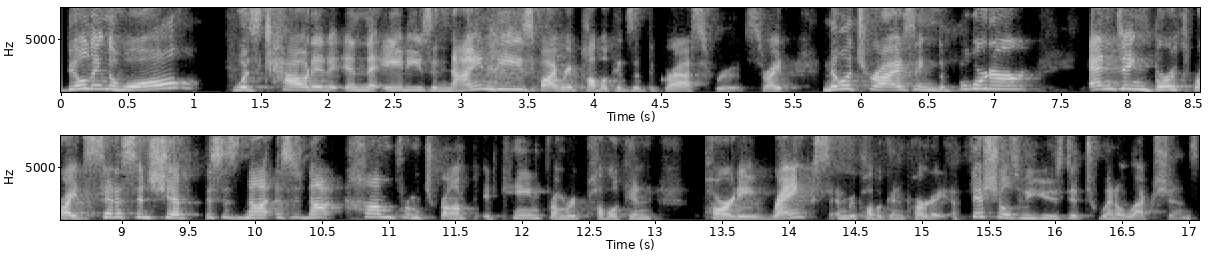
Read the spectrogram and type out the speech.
Building the wall was touted in the 80s and 90s by Republicans at the grassroots, right? Militarizing the border, ending birthright citizenship. This is not this has not come from Trump. It came from Republican Party ranks and Republican Party officials who used it to win elections.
